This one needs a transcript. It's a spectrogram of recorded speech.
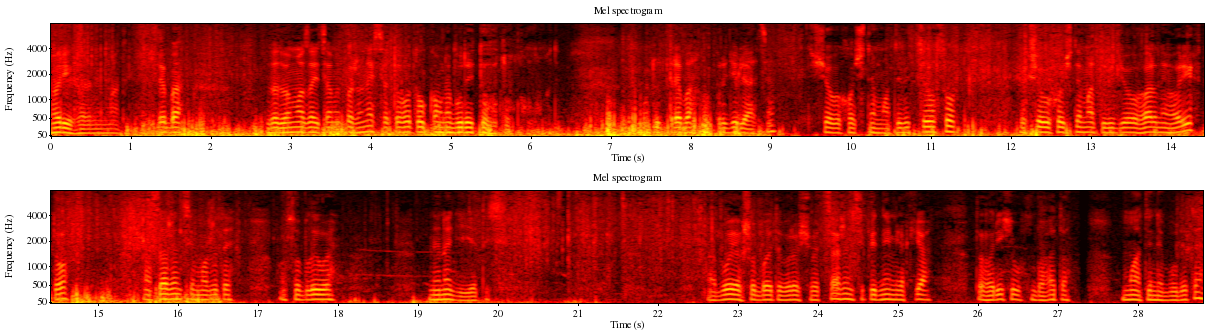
горіх гарний мати. Треба за двома зайцями поженешся, того толком не буде і того толком не буде. Тому тут треба определятися, що ви хочете мати від цього сорту. Якщо ви хочете мати від нього гарний горіх, то на саджанці можете особливо не надіятись. Або якщо будете вирощувати саджанці під ним, як я, то горіхів багато мати не будете,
